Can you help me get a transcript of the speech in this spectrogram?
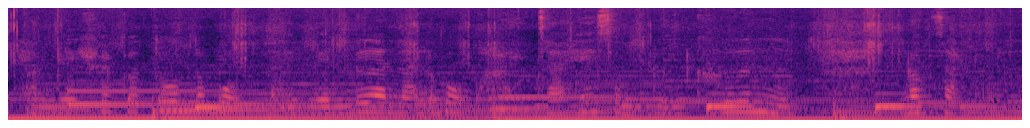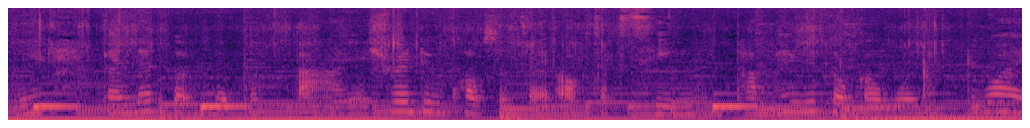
แถมยังช่วยกระตุ้นระบบไหลเวียนเลือดและระบบหายใจให้สมดุลขึ้น นอกจากนี้การได้เปิดหูเปิดตายังช่วยดึงความสนใจออกจากสิ่งทำให้วิตกกังวลอีกด้วย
